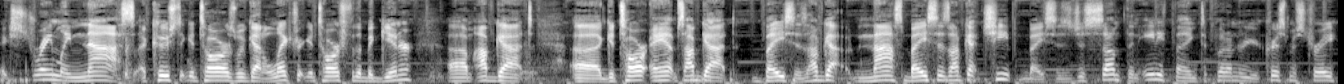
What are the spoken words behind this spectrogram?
extremely nice acoustic guitars. We've got electric guitars for the beginner. Um, I've got uh, guitar amps. I've got basses. I've got nice basses. I've got cheap basses. Just something, anything to put under your Christmas tree.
